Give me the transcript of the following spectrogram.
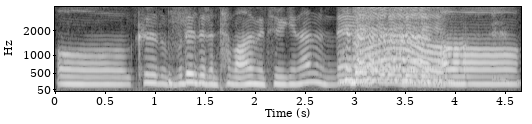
어, 그래도 무대들은 다 마음에 들긴 하는데. 네, 네, 네, 어,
